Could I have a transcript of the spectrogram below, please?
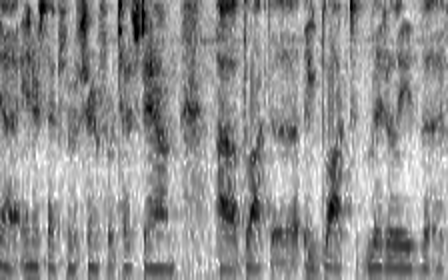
Uh, interception return for a touchdown. Uh, blocked. A, he blocked literally the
